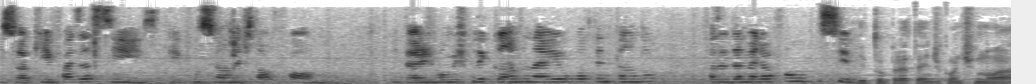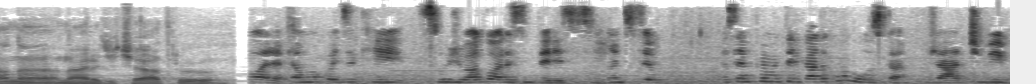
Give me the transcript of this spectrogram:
isso aqui faz assim, isso aqui funciona de tal forma. Então eles vão me explicando, né? E eu vou tentando fazer da melhor forma possível. E tu pretende continuar na, na área de teatro? Olha, é uma coisa que surgiu agora esse interesse. Assim. Antes eu, eu sempre fui muito ligada com música. Já tive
